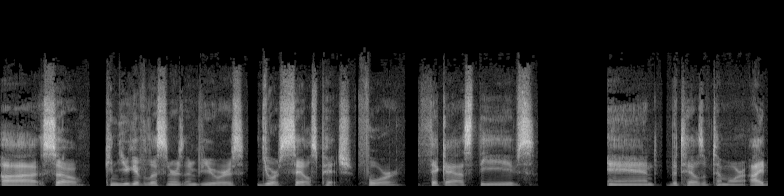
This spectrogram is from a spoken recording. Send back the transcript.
Uh, so, can you give listeners and viewers your sales pitch for Thick Ass Thieves and The Tales of Tamor? I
